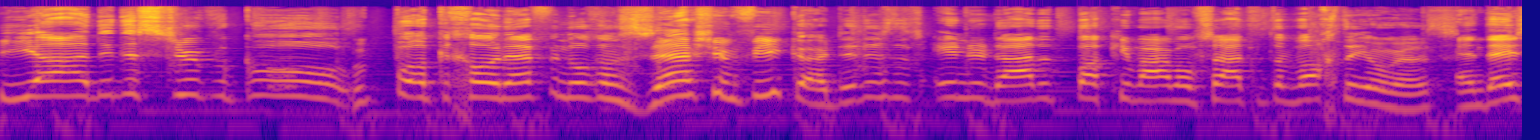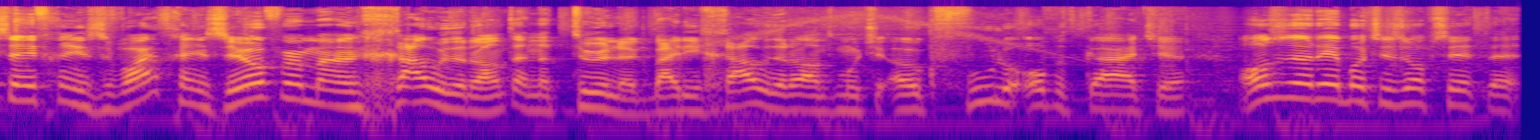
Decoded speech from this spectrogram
Ja, dit is super cool. We pakken gewoon even nog een Session V-card. Dit is dus inderdaad het pakje waar we op zaten te wachten, jongens. En deze heeft geen zwart, geen zilver, maar een gouden rand. En natuurlijk, bij die gouden rand moet je ook voelen op het kaartje. Als er ribbeltjes op zitten,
